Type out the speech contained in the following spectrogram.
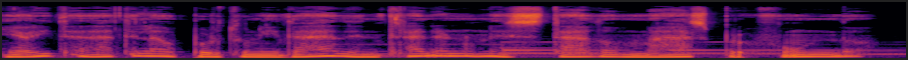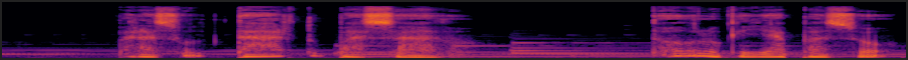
Y ahorita date la oportunidad de entrar en un estado más profundo para soltar tu pasado. Todo lo que ya pasó,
